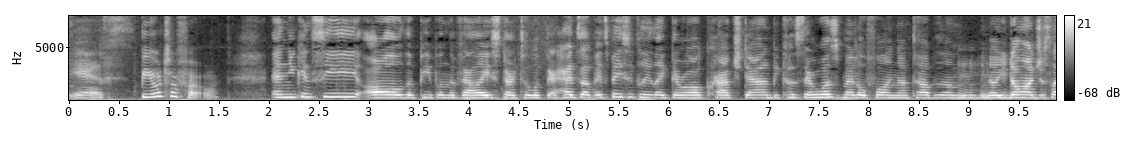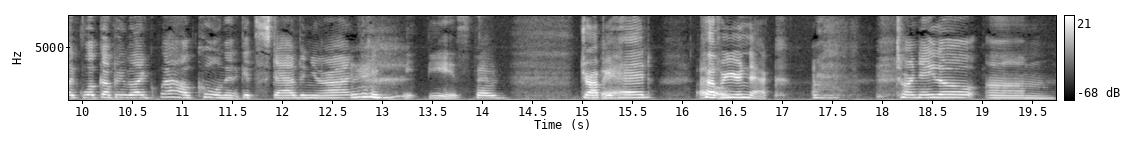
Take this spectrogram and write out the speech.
Yes. beautiful. And you can see all the people in the valley start to look their heads up. It's basically like they're all crouched down because there was metal falling on top of them. You know, you don't want to just like look up and be like, wow, cool, and then it gets stabbed in your eye. yes, that would. Drop your Bad. head, cover Oh. your neck. Tornado, um,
